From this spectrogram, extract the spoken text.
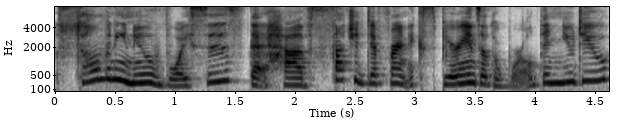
so many new voices that have such a different experience of the world than you do,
